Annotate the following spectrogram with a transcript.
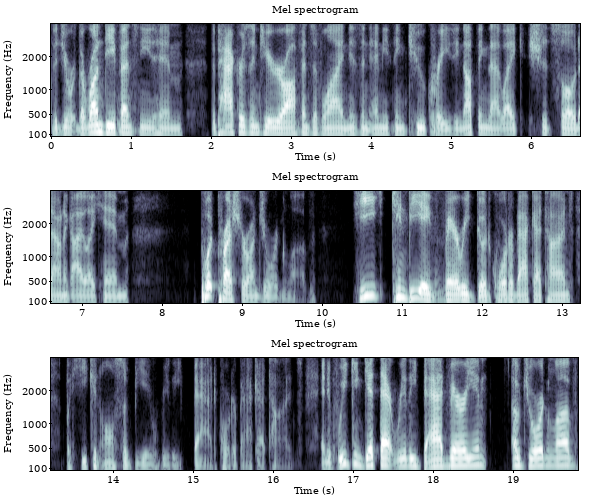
The the run defense need him. The Packers' interior offensive line isn't anything too crazy. Nothing that like should slow down a guy like him put pressure on Jordan Love. He can be a very good quarterback at times, but he can also be a really bad quarterback at times. And if we can get that really bad variant of Jordan Love,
